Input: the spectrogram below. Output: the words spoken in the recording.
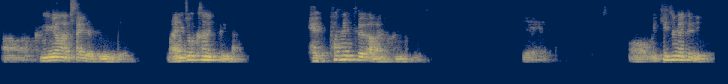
어, 극명한 차이를 보이는 게 만족하는 편이다. 100%가 만족하는 겁니다. 예. 어, 우리 기술자들이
